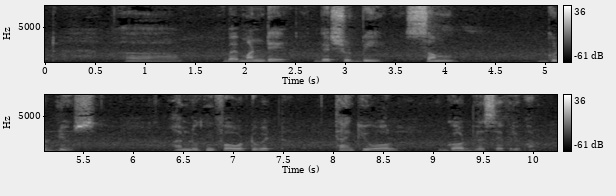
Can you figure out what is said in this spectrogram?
uh, by Monday there should be some good news. I'm looking forward to it. Thank you all. God bless everyone.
